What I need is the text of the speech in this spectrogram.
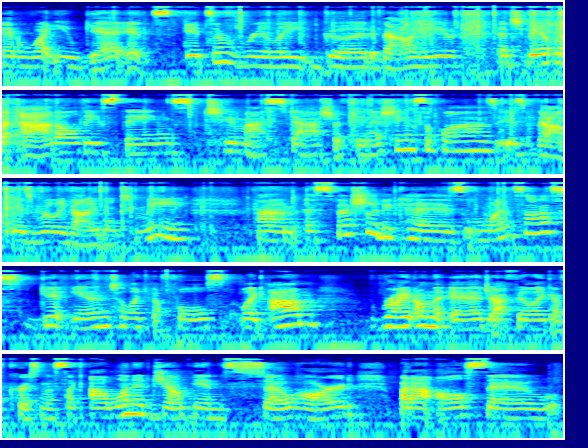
and what you get, it's it's a really good value. And to be able to add all these things to my stash of finishing supplies is val is really valuable to me. Um, especially because once I get into like the full, like I'm right on the edge, I feel like, of Christmas. Like, I want to jump in so hard, but I also,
